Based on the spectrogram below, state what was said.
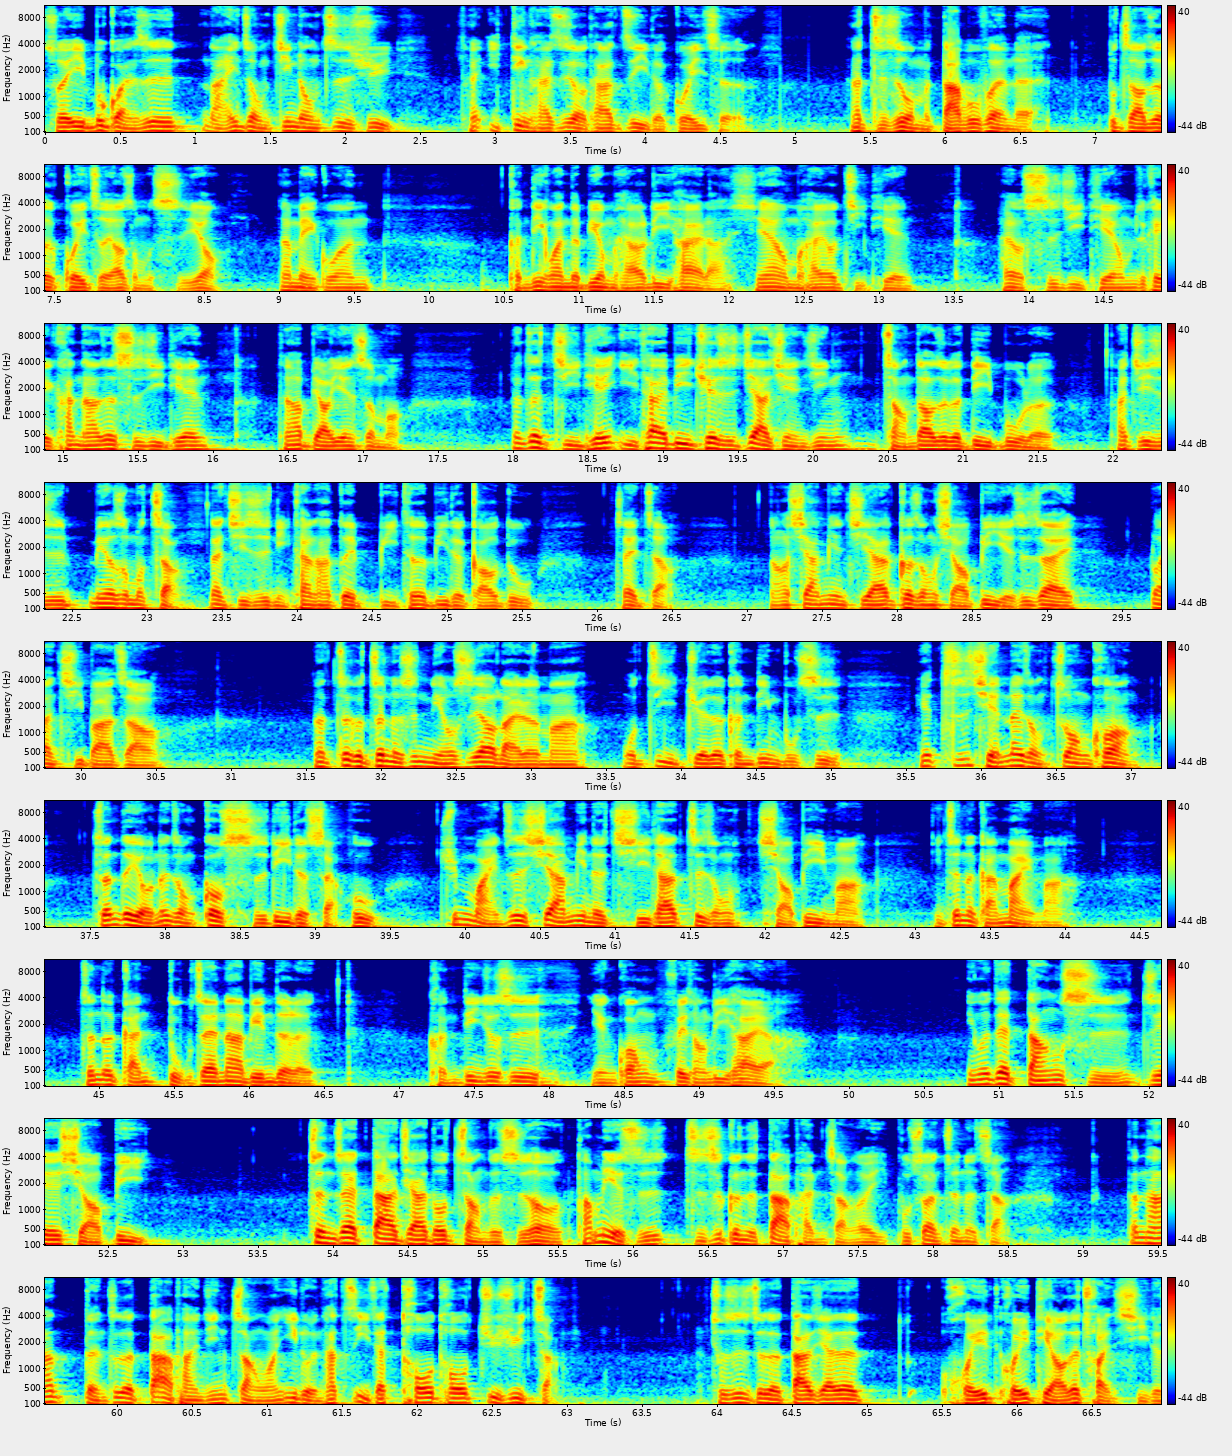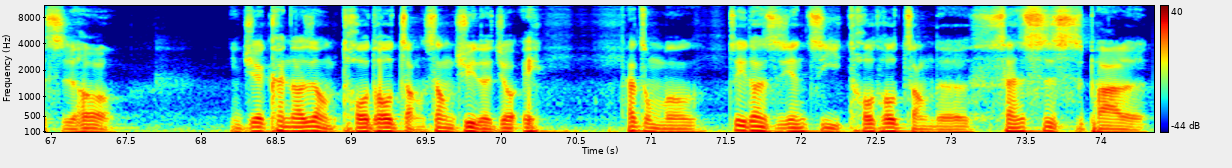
所以不管是哪一种金融秩序，它一定还是有它自己的规则。那只是我们大部分人不知道这个规则要怎么使用。那美国人肯定玩的比我们还要厉害了。现在我们还有几天，还有十几天，我们就可以看他这十几天他要表演什么。那这几天以太币确实价钱已经涨到这个地步了，它其实没有什么涨，但其实你看它对比特币的高度在涨，然后下面其他各种小币也是在乱七八糟。那这个真的是牛市要来了吗？我自己觉得肯定不是，因为之前那种状况，真的有那种够实力的散户去买这下面的其他这种小币吗？你真的敢买吗？真的敢赌在那边的人？肯定就是眼光非常厉害啊！因为在当时这些小币正在大家都涨的时候，他们也是只是跟着大盘涨而已，不算真的涨。但他等这个大盘已经涨完一轮，他自己在偷偷继续涨，就是这个大家在回回调、在喘息的时候，你觉得看到这种偷偷涨上去的，就哎，他怎么这段时间自己偷偷涨的三四十趴了？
